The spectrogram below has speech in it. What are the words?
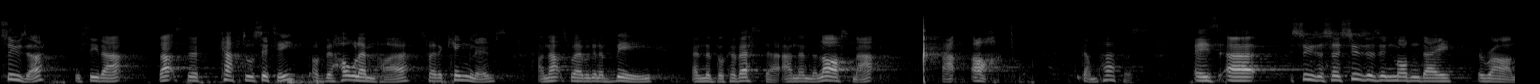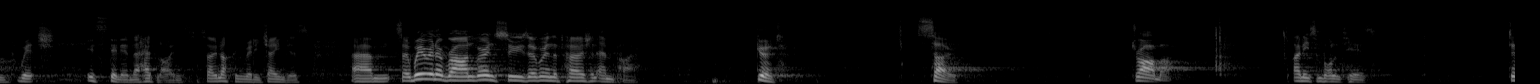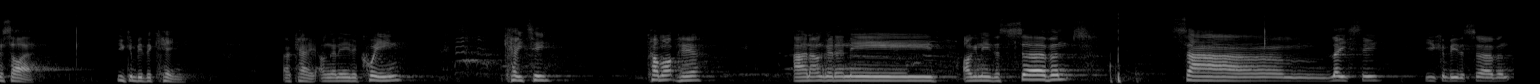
Susa, you see that? That's the capital city of the whole empire. It's where the king lives, and that's where we're going to be in the book of Esther. And then the last map, map oh, did that on purpose, is uh, Susa. So Susa's in modern day Iran, which is still in the headlines, so nothing really changes. Um, so we're in Iran, we're in Susa, we're in the Persian Empire. Good. So, drama. I need some volunteers. Josiah, you can be the king. Okay, I'm going to need a queen. Katie, come up here. And I'm going to need, I'm going to need a servant. Sam Lacey, you can be the servant.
